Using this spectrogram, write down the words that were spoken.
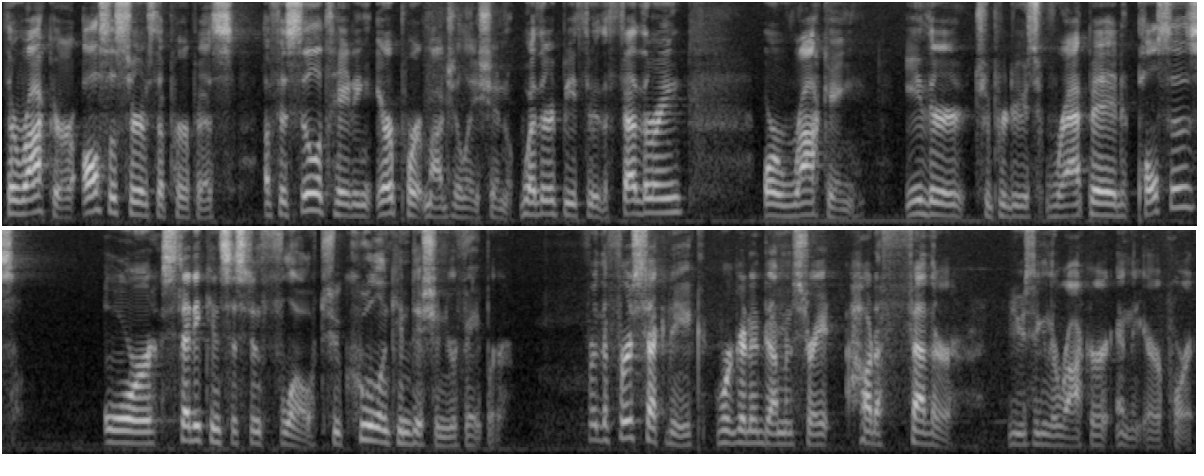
The rocker also serves the purpose of facilitating airport modulation, whether it be through the feathering or rocking, either to produce rapid pulses or steady consistent flow to cool and condition your vapor. For the first technique, we're going to demonstrate how to feather using the rocker in the airport.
